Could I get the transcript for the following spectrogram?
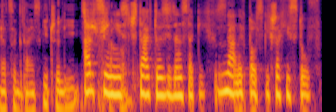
Jacek Gdański, czyli... Arcymistrz, tak, to jest jeden z takich znanych polskich szachistów.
